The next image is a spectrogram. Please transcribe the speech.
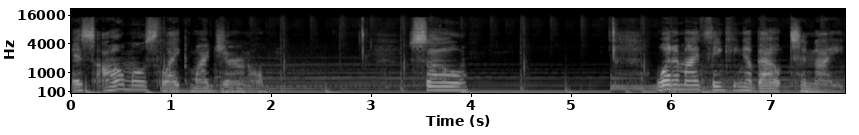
it's almost like my journal. So, what am I thinking about tonight?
